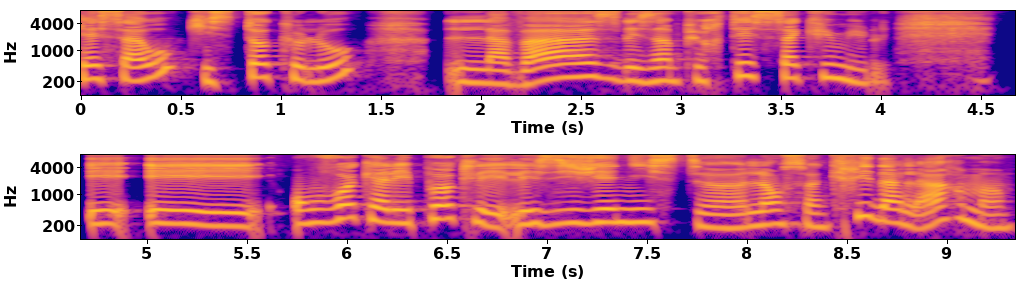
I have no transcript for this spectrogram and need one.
caisse à eau qui stocke l'eau, la vase, les impuretés s'accumulent. Et, on voit qu'à l'époque, les, les, hygiénistes euh, lancent un cri d'alarme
